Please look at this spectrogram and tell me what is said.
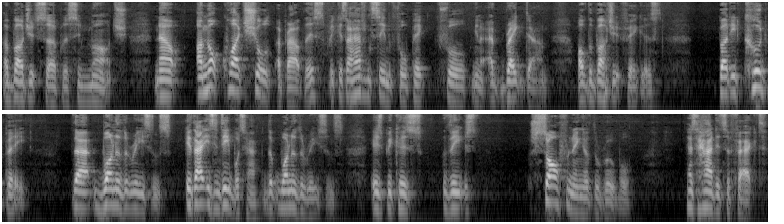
a budget surplus in March. Now, I'm not quite sure about this because I haven't seen the full pic, full, you know, breakdown of the budget figures. But it could be that one of the reasons, if that is indeed what's happened, that one of the reasons is because the softening of the ruble has had its effect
